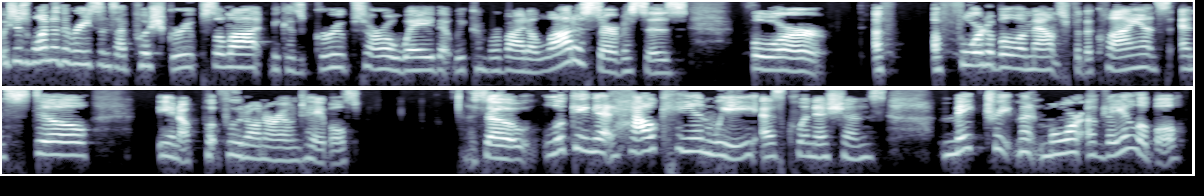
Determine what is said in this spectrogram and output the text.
which is one of the reasons i push groups a lot because groups are a way that we can provide a lot of services for affordable amounts for the clients and still you know put food on our own tables. So looking at how can we as clinicians make treatment more available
